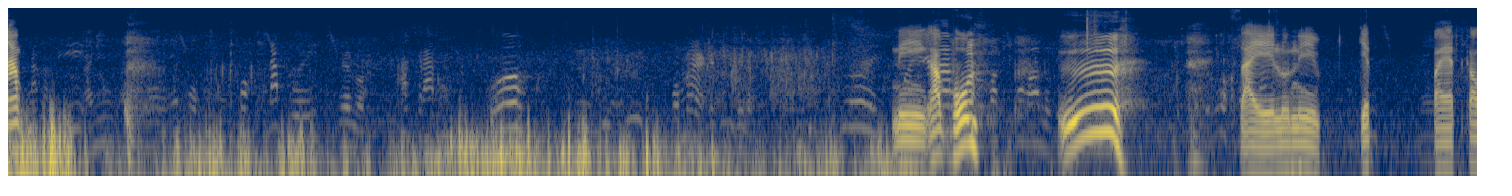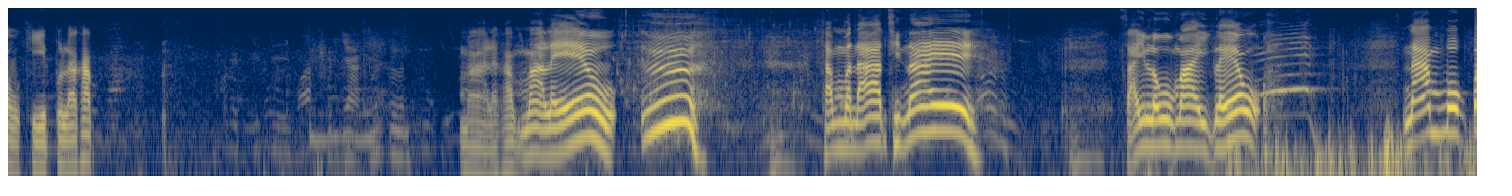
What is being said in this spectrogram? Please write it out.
นับนี่ครับผมเออใส่รุ่นนี้เจ็ดแปดเก้าขีดพุ่นแล้วครับ มาแล้วครับ มาแล้วเออ ธรรมดาที่ไหนใส่โลมาอีกแล้ว น้ำบกไป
